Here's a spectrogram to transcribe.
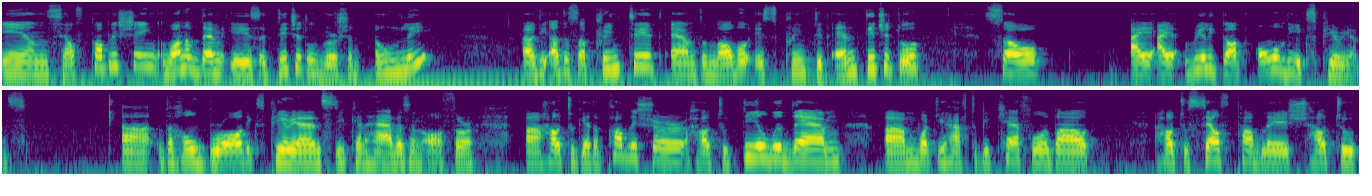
in self-publishing. One of them is a digital version only. Uh, the others are printed and the novel is printed and digital. So i, I really got all the experience. Uh, the whole broad experience you can have as an author uh, how to get a publisher how to deal with them um, what you have to be careful about how to self-publish how to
